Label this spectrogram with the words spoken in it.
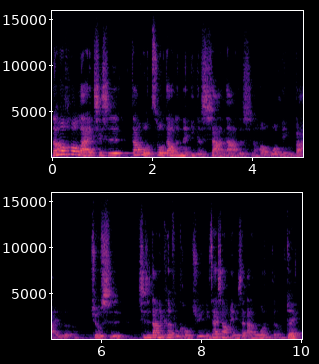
然后后来，其实当我做到的那一个刹那的时候，我明白了，就是其实当你克服恐惧，你在上面你是安稳的。对，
